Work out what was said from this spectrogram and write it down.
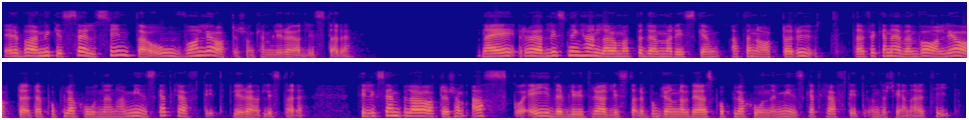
Är det bara mycket sällsynta och ovanliga arter som kan bli rödlistade? Nej, rödlistning handlar om att bedöma risken att en art dör ut. Därför kan även vanliga arter där populationen har minskat kraftigt bli rödlistade. Till exempel har arter som ask och ejder blivit rödlistade på grund av deras populationer minskat kraftigt under senare tid.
